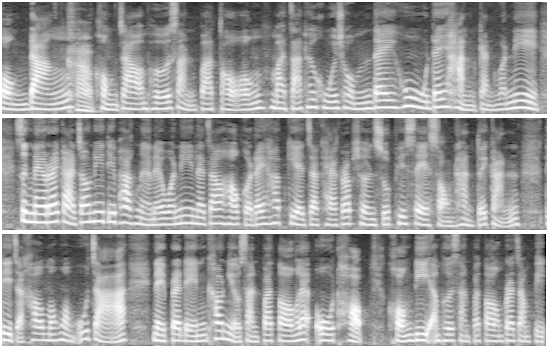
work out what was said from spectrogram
ของดังครับของเจ้าอำเภอสันปะตอง มาจัดให้คุณผู้ชมได้หู้ได้หันกันวันนี้ ซึ่งในรายการเจ้าหนี้ที่ภาคเหนือในวันนี้นะเจ้าเขาก็ได้รับเกียรติจากแขกรับเชิญสุดพิเศษสองท่านด้วยกันตีจะเข้ามาห่วมอู้จ๋าในประเด็นข้าวเหนียวสันปะตอง และโอท็อปของดีอำเภอสันปะตองประจำปี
